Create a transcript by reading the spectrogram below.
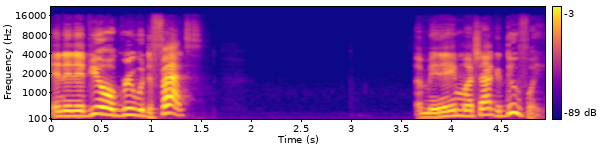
And then if you don't agree with the facts, I mean, ain't much I can do for you.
